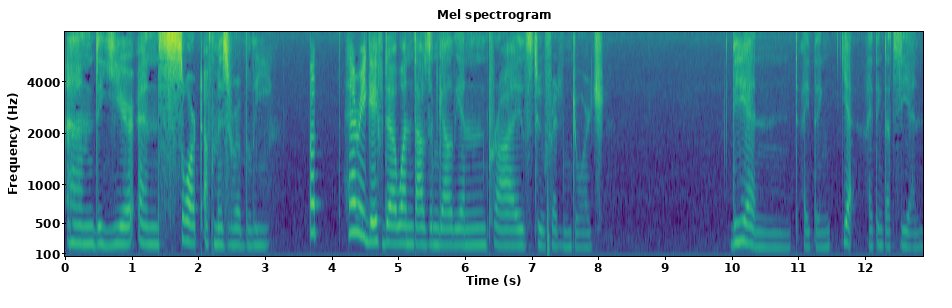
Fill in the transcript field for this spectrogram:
And the year ends sort of miserably. But Harry gave the 1000 galleon prize to Fred and George. The end, I think. Yeah, I think that's the end.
